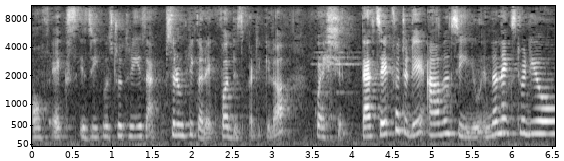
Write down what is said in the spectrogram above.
of x is equals to 3 is absolutely correct for this particular question. That's it for today. I will see you in the next video.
